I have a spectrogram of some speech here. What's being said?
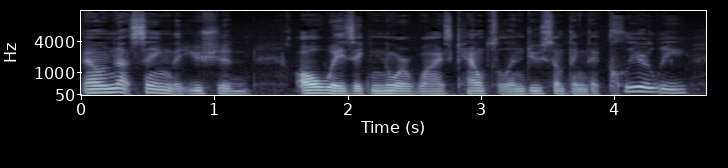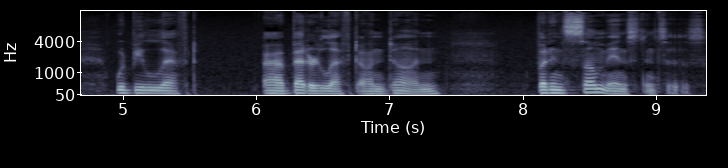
Now, I'm not saying that you should always ignore wise counsel and do something that clearly would be left uh, better left undone. But in some instances,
